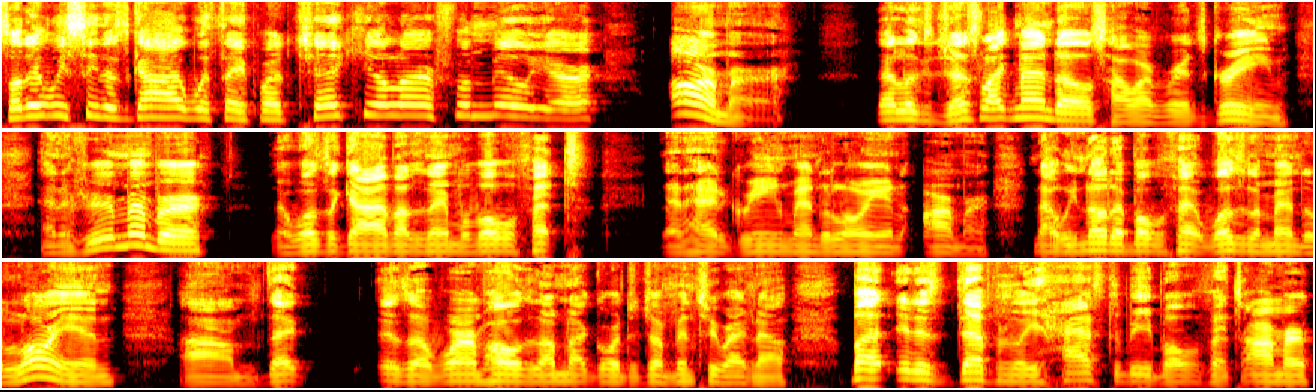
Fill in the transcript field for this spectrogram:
So then we see this guy with a particular familiar armor that looks just like Mando's, however, it's green. And if you remember, there was a guy by the name of Boba Fett that had green Mandalorian armor. Now we know that Boba Fett wasn't a Mandalorian. Um, that is a wormhole that I'm not going to jump into right now, but it is definitely has to be Boba Fett's armor,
